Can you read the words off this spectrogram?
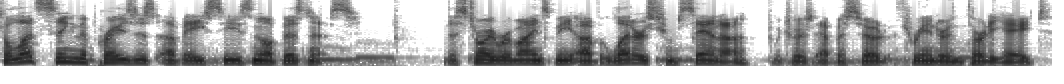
So let's sing the praises of a seasonal business. This story reminds me of Letters from Santa, which was episode 338,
